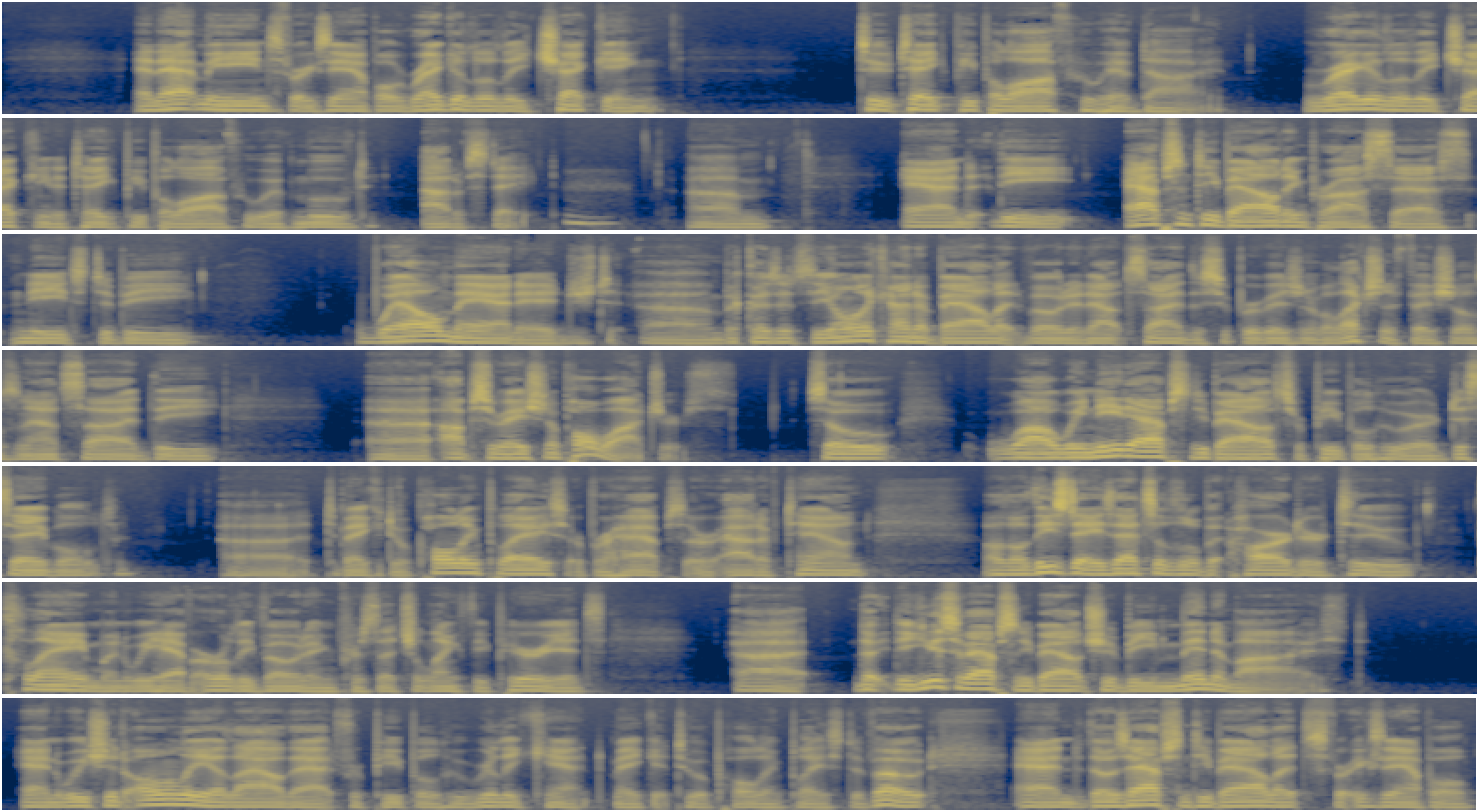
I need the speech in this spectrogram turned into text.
And that means, for example, regularly checking to take people off who have died, regularly checking to take people off who have moved out of state. Mm-hmm. Um, and the absentee balloting process needs to be well managed um, because it's the only kind of ballot voted outside the supervision of election officials and outside the uh, observation of poll watchers. So while we need absentee ballots for people who are disabled uh, to make it to a polling place or perhaps are out of town, although these days that's a little bit harder to claim when we have early voting for such lengthy periods, uh, the, the use of absentee ballots should be minimized. And we should only allow that for people who really can't make it to a polling place to vote. And those absentee ballots, for example,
